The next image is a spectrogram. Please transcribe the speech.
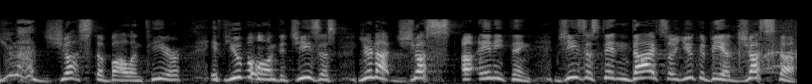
You're not just a volunteer. If you belong to Jesus, you're not just uh, anything. Jesus didn't die so you could be a justa.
